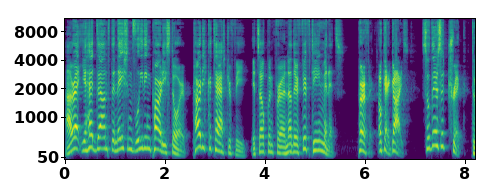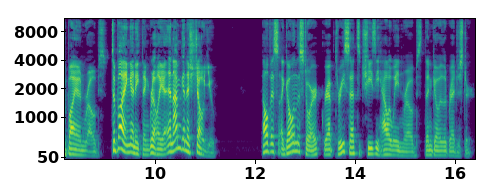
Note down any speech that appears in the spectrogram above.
All right, you head down to the nation's leading party store, Party Catastrophe. It's open for another 15 minutes. Perfect. Okay, guys. So there's a trick to buying robes, to buying anything really, and I'm gonna show you. Elvis, I go in the store, grab three sets of cheesy Halloween robes, then go to the register.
